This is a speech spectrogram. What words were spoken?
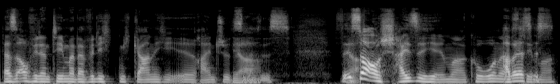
das ist auch wieder ein Thema, da will ich mich gar nicht äh, reinschützen. Ja. Das ist, das ist doch auch scheiße hier immer. Corona Aber ist das Thema. ist,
